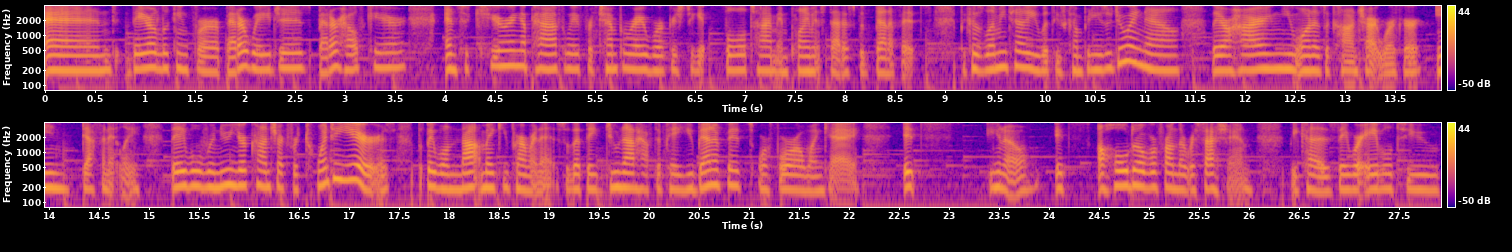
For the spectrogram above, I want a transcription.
and they are looking for better wages, better health care, and securing a pathway for temporary workers to get full time employment status with benefits. Because let me tell you what these companies are doing now they are hiring you on as a contract worker indefinitely. They will renew your contract for 20 years, but they will not make you permanent so that they do not have to pay you benefits or 401k. It's you know, it's a holdover from the recession because they were able to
